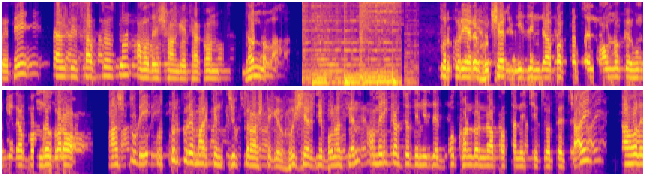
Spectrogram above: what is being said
পেতে চ্যানেলটি সাবস্ক্রাইব করুন। আমাদের সঙ্গে থাকুন। ধন্যবাদ। উত্তর কোরিয়ার হুশিয়ার নিজের নিরাপত্তা চাইলে অন্যকে হুমকি দেওয়া বন্ধ করো। পাস্টুডে উত্তর কোরিয়া মার্কিন যুক্তরাষ্ট্রকে হুঁশিয়ার দিয়ে বলেছেন, আমেরিকা যদি নিজের ভূখণ্ড নিরাপত্তা নিশ্চিত করতে চায়, তাহলে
